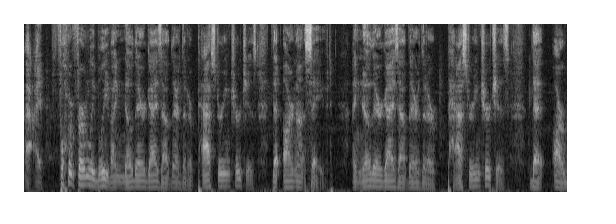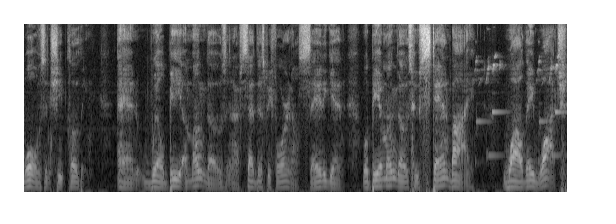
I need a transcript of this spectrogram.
I, I for, firmly believe, I know there are guys out there that are pastoring churches that are not saved. I know there are guys out there that are pastoring churches that are wolves in sheep clothing and will be among those, and I've said this before and I'll say it again, will be among those who stand by while they watch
